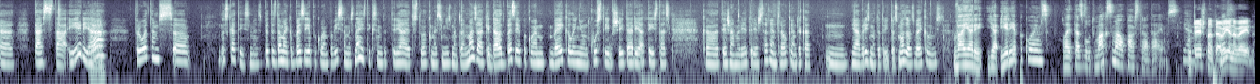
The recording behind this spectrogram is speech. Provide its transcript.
Uh, tas tā ir, jā. jā. Protams, Nu, skatīsimies, bet es domāju, ka bez iepakojuma pavisam mēs neiztiksim. Bet ir jāiet uz to, ka mēs viņu izmantojam mazāk. Ir daudz bez iepakojuma veikaliņu un kustība šī arī attīstās. Uh, ka tiešām var iet arī ar saviem traukiem. Kā, mm, jā, var izmantot arī tos mazos veikaliņus. Vai arī, ja ir iepakojums, lai tas būtu maksimāli pārstrādājams. Tieši no tā viena veida.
